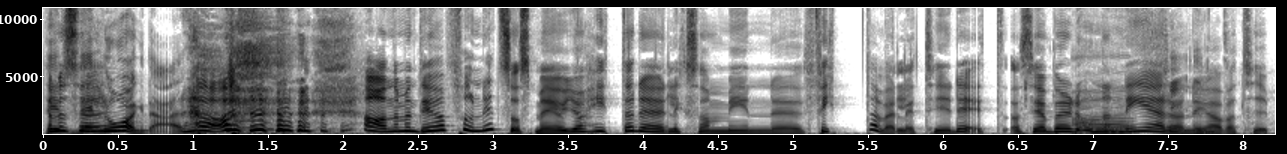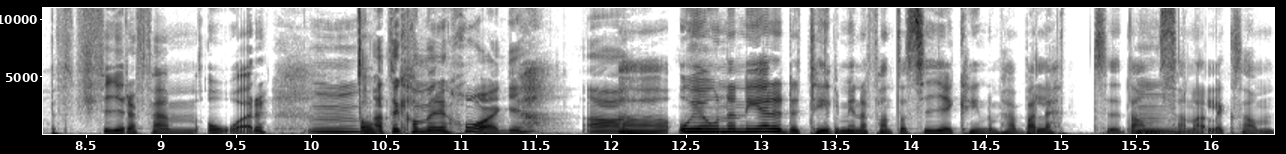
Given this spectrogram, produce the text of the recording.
det, men så det låg där. Ja, ja nej, men det har funnits hos mig och jag hittade liksom min eh, fitta väldigt tidigt. Alltså jag började Ah, onanera fint. när jag var typ 4-5 år. Mm, Och- att du kommer ihåg. Ja. Ja, och jag Mm. onanerade till mina fantasier kring de här ballettdansarna. Liksom.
